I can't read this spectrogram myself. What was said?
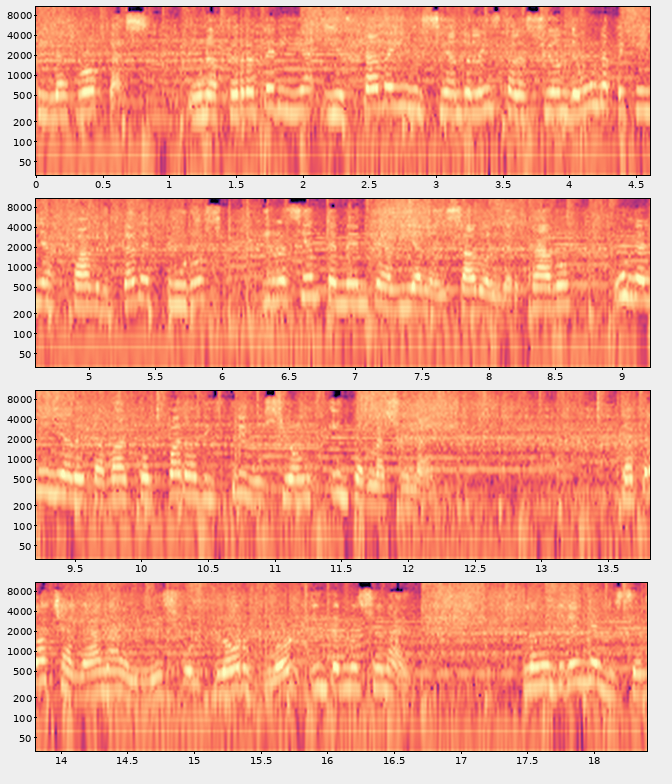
Pilas Rocas, una ferretería y estaba iniciando la instalación de una pequeña fábrica de puros y recientemente había lanzado al mercado una línea de tabaco para distribución internacional. Catracha gana el Miss Folklore World Internacional. La hondureña Giselle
